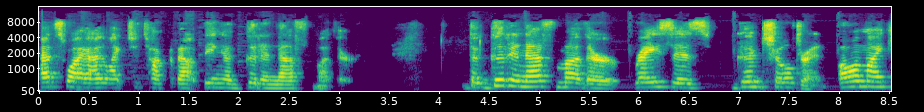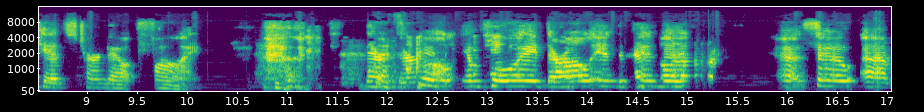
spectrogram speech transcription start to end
That's why I like to talk about being a good enough mother. The good enough mother raises good children. All my kids turned out fine. they're they're all employed. They're all independent. Uh, so, um,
